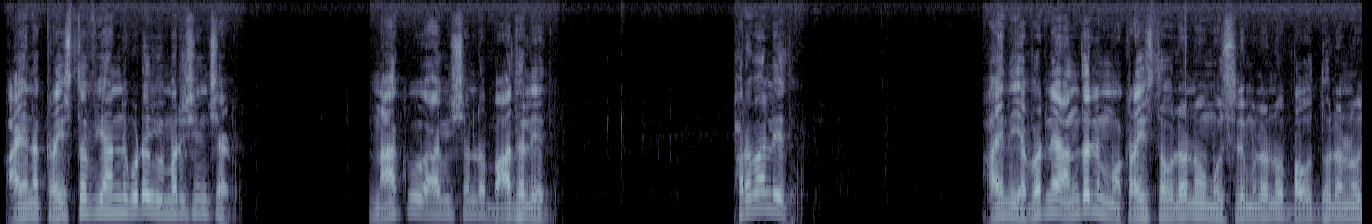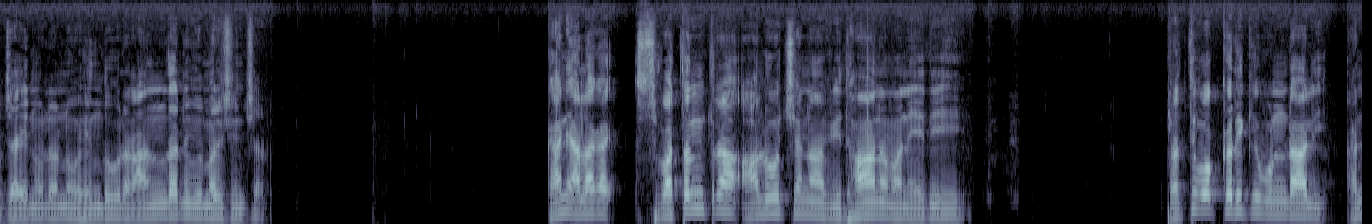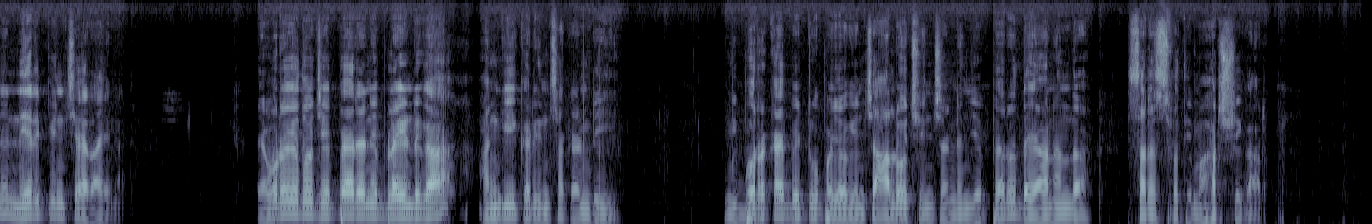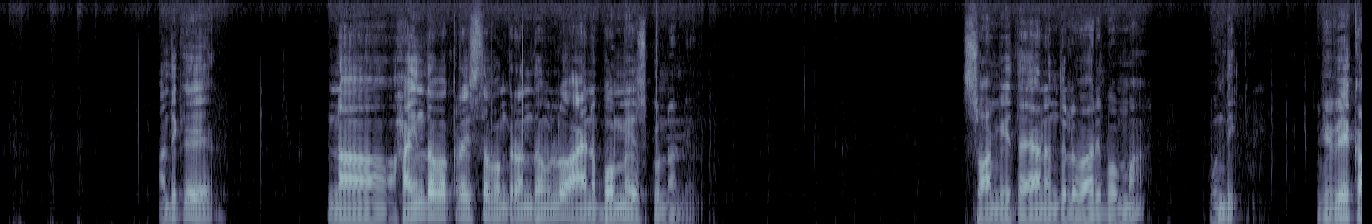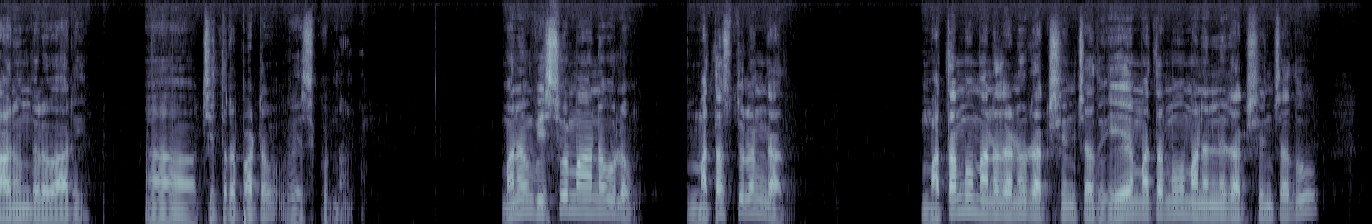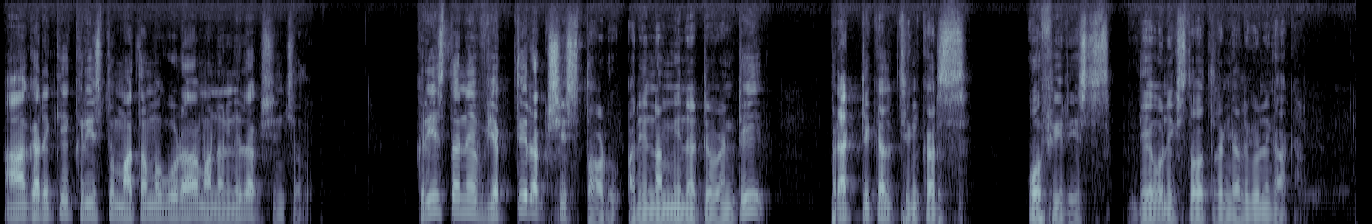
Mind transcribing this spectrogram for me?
ఆయన క్రైస్తవ్యాన్ని కూడా విమర్శించాడు. నాకు ఆ విషయంలో బాధ లేదు. పర్వాలేదు. ఆయన ఎవరిని అందరిని క్రైస్తవులను ముస్లింలను బౌద్ధులను జైనులను హిందువులను అందరిని విమర్శించాడు. కానీ అలాగా స్వతంత్ర ఆలోచన విధానం అనేది ప్రతి ఒక్కరికి ఉండాలి అని నేర్పించారు ఆయన. ఎవరో ఏదో చెప్పారని బ్లైండ్గా అంగీకరించకండి. మీ బుర్రకాయ పెట్టి ఉపయోగించి ఆలోచించండి అని చెప్పారు దయానంద సరస్వతి మహర్షి గారు. అందుకే నా హైందవ క్రైస్తవం గ్రంథంలో ఆయన బొమ్మ వేసుకున్నాను నేను. స్వామి దయానందుల వారి బొమ్మ ఉంది. వివేకానందుల వారి చిత్రపటం వేసుకున్నాను. మనం విశ్వమానవులం మతస్థులం కాదు. మతము మనలను రక్షించదు. ఏ మతము మనల్ని రక్షించదు? ఆఖరికి క్రీస్తు మతము కూడా మనల్ని రక్షించదు. క్రీస్తు అనే వ్యక్తి రక్షిస్తాడు అని నమ్మినటువంటి ప్రాక్టికల్ థింకర్స్ ఓఫీరిస్ట్ దేవునికి స్తోత్రం కలుగునిగాక. గాక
